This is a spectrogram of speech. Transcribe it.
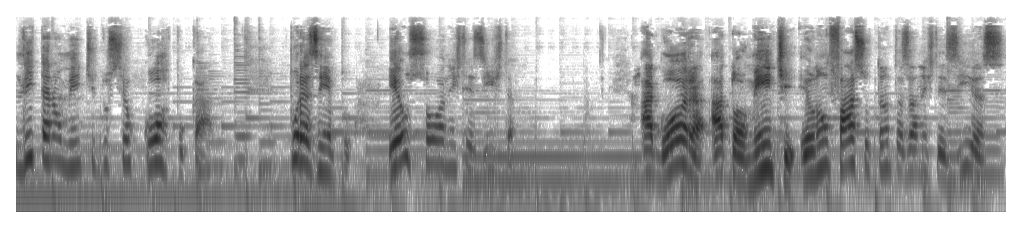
literalmente do seu corpo, cara. Por exemplo, eu sou anestesista. Agora, atualmente, eu não faço tantas anestesias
